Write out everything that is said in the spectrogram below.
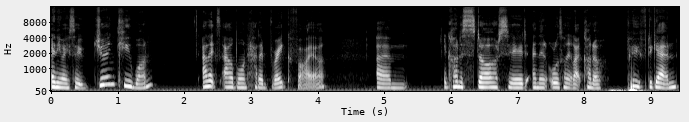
Anyway, so during Q1, Alex Albon had a brake fire. Um, it kind of started and then all of a sudden it like kind of poofed again.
